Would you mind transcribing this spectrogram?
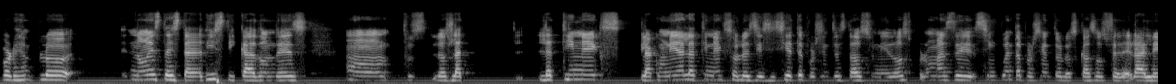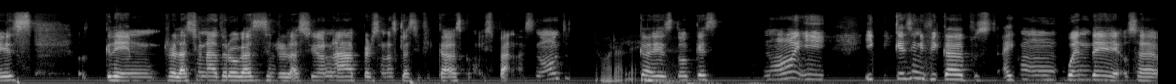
por ejemplo, no esta estadística donde es, mm, pues los Latinex, la comunidad Latinex solo es 17% de Estados Unidos, pero más de 50% de los casos federales en relación a drogas es en relación a personas clasificadas como hispanas, ¿no? Entonces, Órale. esto que es ¿no? Y, y, qué significa, pues hay como un buen de, o sea,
